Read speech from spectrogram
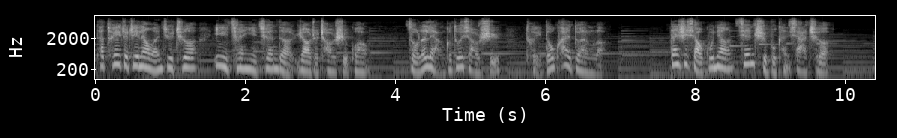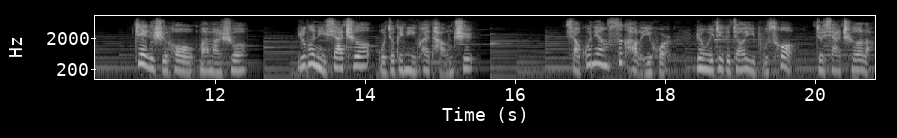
她推着这辆玩具车一圈一圈地绕着超市逛，走了两个多小时，腿都快断了。但是小姑娘坚持不肯下车。这个时候，妈妈说：“如果你下车，我就给你一块糖吃。”小姑娘思考了一会儿，认为这个交易不错，就下车了。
